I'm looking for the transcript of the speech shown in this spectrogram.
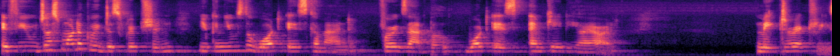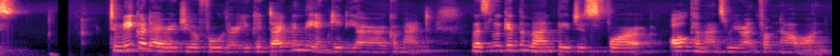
If you just want a quick description, you can use the what is command. For example, what is mkdir? Make directories. To make a directory or folder, you can type in the mkdir command. Let's look at the man pages for all commands we run from now on.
